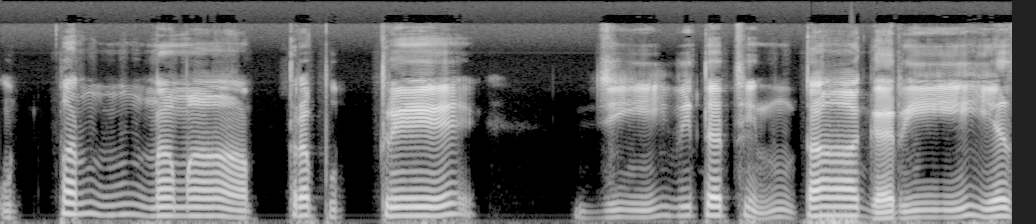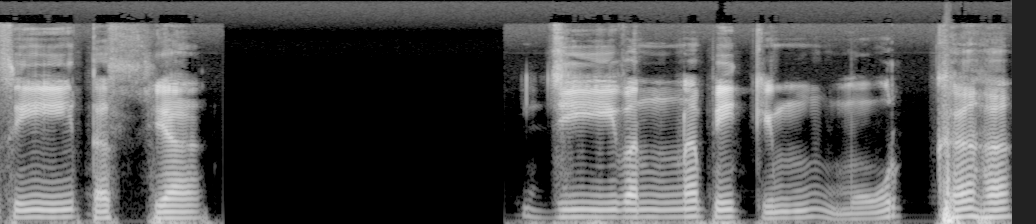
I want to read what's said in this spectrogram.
उत्पन्नमात्रपुत्रे जीवितचिन्तागरीयसी तस्य जीवन्नपि किम् मूर्खः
